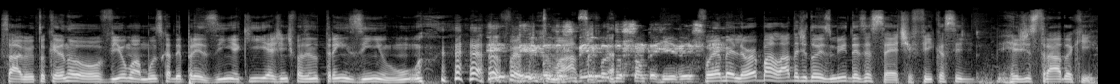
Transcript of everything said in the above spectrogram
Sabe, eu tô querendo ouvir uma música depresinha aqui e a gente fazendo trenzinho. Um... Foi muito Bêbados, massa. bêbados são terríveis. Foi a melhor balada de 2017, fica-se registrado aqui.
